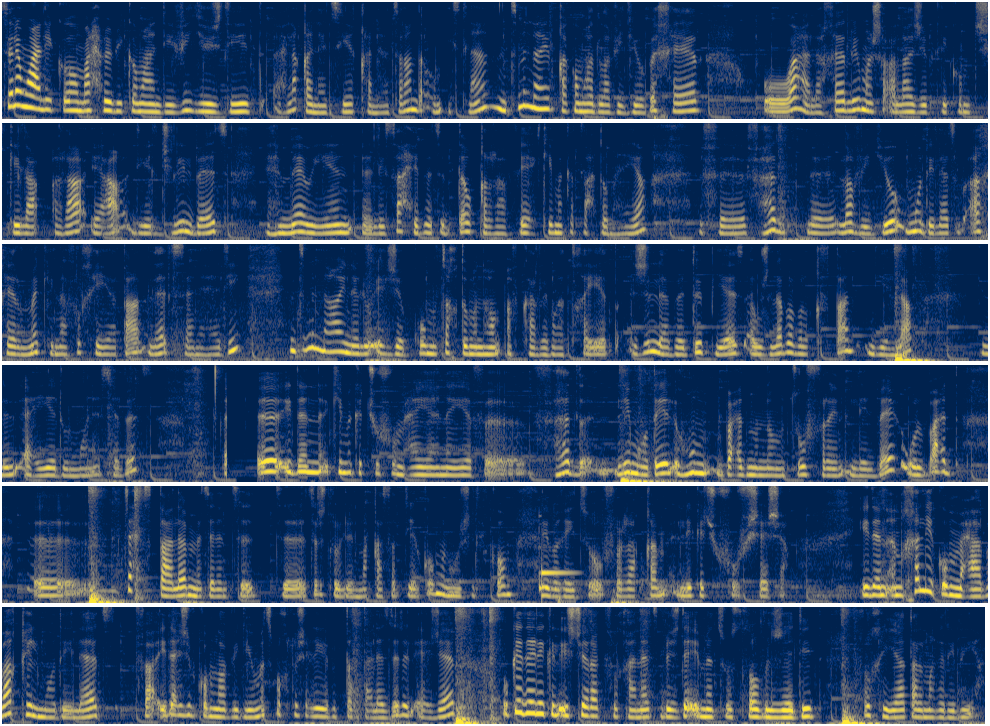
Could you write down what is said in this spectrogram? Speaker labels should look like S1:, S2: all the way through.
S1: السلام عليكم مرحبا بكم عندي فيديو جديد على قناتي قناة رندا أم إسلام. نتمنى يلقاكم هذا الفيديو بخير وعلى خير. اليوم ما شاء الله جبت لكم تشكيلة رائعة ديال جليلبات هماويين لصاحبة الذوق الرفيع. كما كتلاحظوا معايا في, في هذا لا فيديو موديلات بآخر ماكينة في الخياطة لهذه السنة هذه نتمنى ينالوا إعجابكم وتاخذوا منهم أفكار اللي بغات تخيط جلابة دو بياس أو جلابة بالقفطان ديالها. للأعياد والمناسبات. آه، اذا كما كتشوفوا معايا هنايا في, هاد لي موديل هم بعض منهم متوفرين للبيع والبعض أه تحت الطلب مثلا ترسلوا لي المقاسات ديالكم ونوجد لكم اللي بغيتو في الرقم اللي كتشوفوه في الشاشة. اذا نخليكم مع باقي الموديلات فإذا عجبكم لا فيديو ما تبخلوش عليا بالضغط على زر الإعجاب وكذلك الاشتراك في القناة باش دائما توصلوا بالجديد في الخياطة المغربية.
